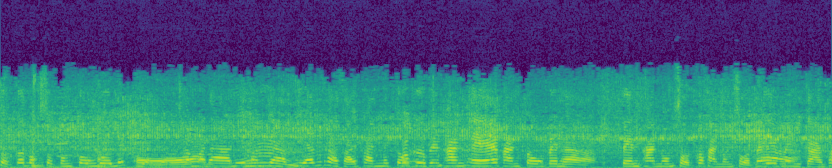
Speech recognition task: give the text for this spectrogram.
สดก็นมสดตรงๆ โดยไม่เปลี่ยนอ๋อ ธรรมดานี่มันจะอืมเพี้ยนค่ะสายพันธุ์ไม่ตรงก็คือเป็นพันธุ์แท้พันธุ์ตรงเป็นค่ะ เป็นพันธุ์นมสดก็พันธุ์นมสดไม่ได้ค่ะ ไม่มีการผ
